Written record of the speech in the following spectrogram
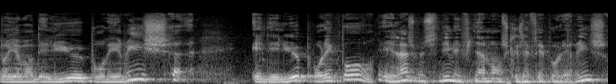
pas y avoir des lieux pour les riches et des lieux pour les pauvres. Et là, je me suis dit, mais finalement, ce que j'ai fait pour les riches,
